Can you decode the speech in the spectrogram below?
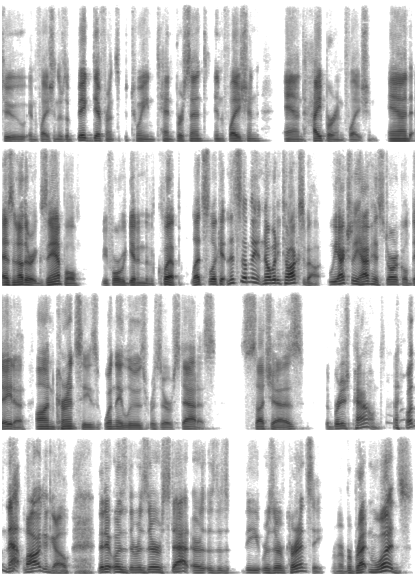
to inflation, there's a big difference between 10% inflation and hyperinflation. And as another example, before we get into the clip, let's look at this is something that nobody talks about. We actually have historical data on currencies when they lose reserve status, such as the British pound. it wasn't that long ago that it was the reserve stat or the the reserve currency. Remember Bretton Woods,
